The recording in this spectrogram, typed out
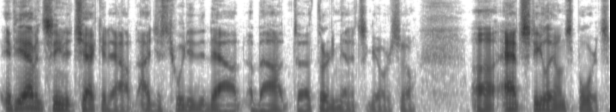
If you haven't seen it, check it out. I just tweeted it out about uh, 30 minutes ago or so uh, at Steely on Sports.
